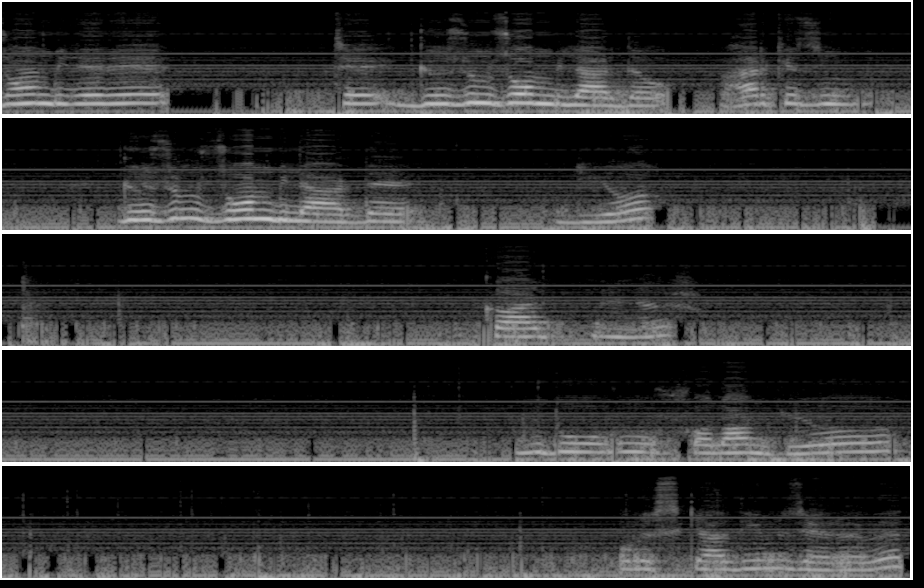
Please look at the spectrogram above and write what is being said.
zombileri te, gözüm zombilerde herkesin gözüm zombilerde diyor. Gardner bu doğru falan diyor. Orası geldiğimiz yer evet.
